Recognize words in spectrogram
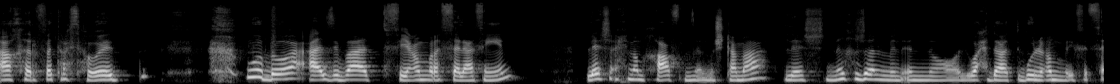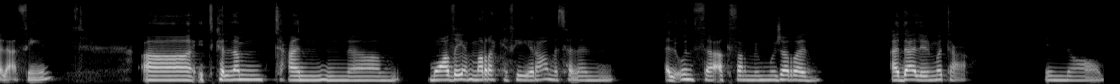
آخر فترة سويت موضوع عازبات في عمر الثلاثين. ليش إحنا نخاف من المجتمع؟ ليش نخجل من إنه الوحدة تقول عمري في الثلاثين؟ آه، اتكلمت عن مواضيع مرة كثيرة مثلا الأنثى أكثر من مجرد أداة للمتعة. إنه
